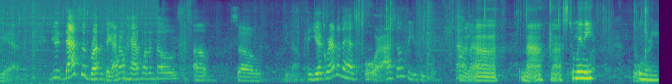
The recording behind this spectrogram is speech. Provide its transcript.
yeah, you, that's a brother thing. I don't have one of those. Um, so you know, and your grandmother has four. I feel for you people. Oh, nah, nah, nah, it's too many. four. Too many.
